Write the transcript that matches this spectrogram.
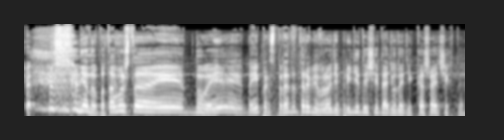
Не, ну потому что, э, ну, э, Apex Predator'ами вроде принято считать вот этих кошачьих-то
